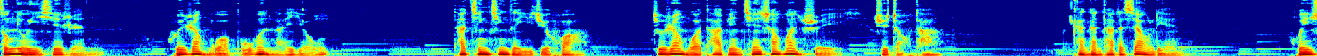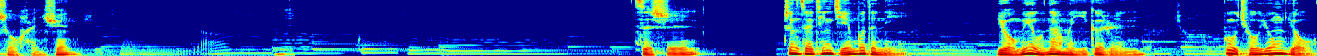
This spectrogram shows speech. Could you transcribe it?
总有一些人会让我不问来由，他轻轻的一句话，就让我踏遍千山万水去找他，看看他的笑脸，挥手寒暄。此时正在听节目的你，有没有那么一个人，不求拥有，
